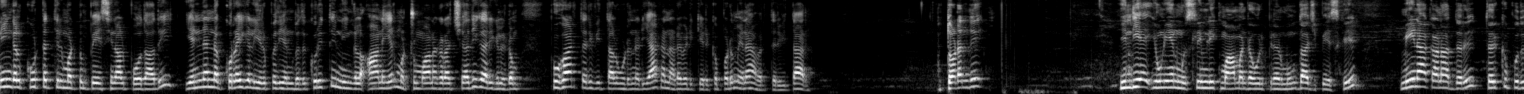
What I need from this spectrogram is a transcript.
நீங்கள் கூட்டத்தில் மட்டும் பேசினால் போதாது. என்னென்ன குறைகள் இருப்பது என்பது குறித்து நீங்கள் ஆணையர் மற்றும் மாநகராட்சி அதிகாரிகளிடம் புகார் தெரிவித்தால் உடனடியாக நடவடிக்கை எடுக்கப்படும் என அவர் தெரிவித்தார். தொடர்ந்து இந்திய யூனியன் முஸ்லீம் லீக் மாமன்ற உறுப்பினர் மும்தாஜ் பேசுகையில் மீனாகானா தெரு தெற்கு புது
